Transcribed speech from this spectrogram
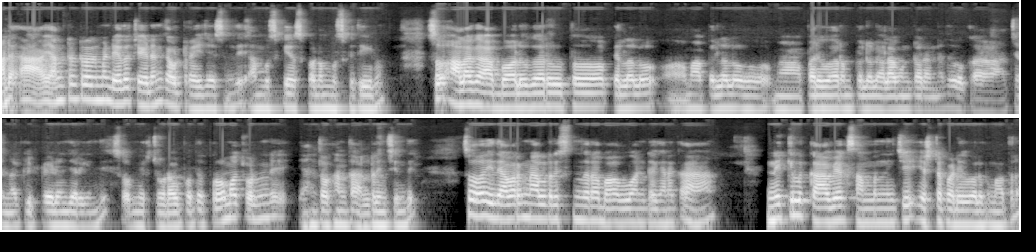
అంటే ఆ ఎంటర్టైన్మెంట్ ఏదో చేయడానికి ఆవిడ ట్రై చేసింది ఆ ముసుగు వేసుకోవడం ముసుగు తీయడం. సో అలాగా ఆ బాలు గారుతో పిల్లలు మా పిల్లలు మా పరివారం పిల్లలు ఎలా ఉంటారు అనేది ఒక చిన్న క్లిప్ వేయడం జరిగింది. సో మీరు చూడకపోతే ప్రోమో చూడండి ఎంతో కొంత అలరించింది. సో ఇది ఎవరికి అలరిస్తుందిరా బాబు అంటే కనుక నిఖిల్ కావ్యకు సంబంధించి ఇష్టపడే వాళ్ళకి మాత్రం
